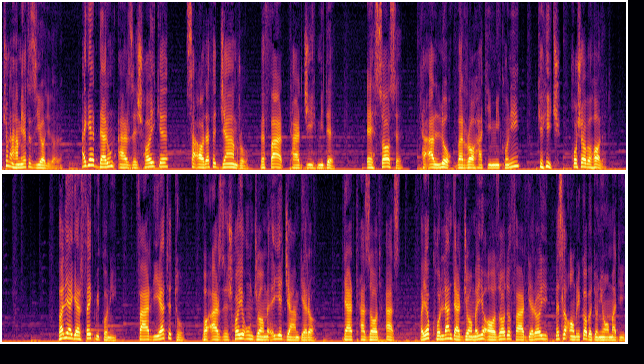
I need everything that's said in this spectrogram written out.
چون اهمیت زیادی داره. اگر در اون ارزش هایی که سعادت جمع رو به فرد ترجیح میده احساس تعلق و راحتی می‌کنی که هیچ خوشا به حالت. ولی اگر فکر می‌کنی فردیت تو با ارزش های اون جامعه جمعگرا در تضاد هست و یا کلا در جامعه آزاد و فردگرایی مثل آمریکا به دنیا آمدی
